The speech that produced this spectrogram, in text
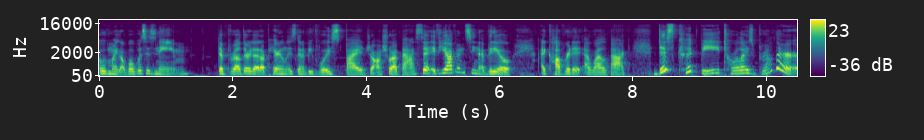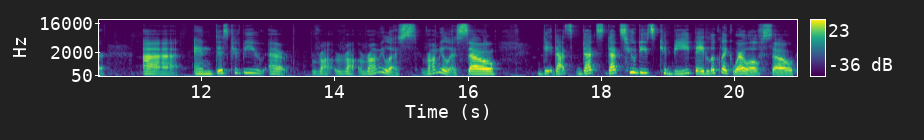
oh my god, what was his name? The brother that apparently is going to be voiced by Joshua Bassett. If you haven't seen that video, I covered it a while back. This could be Toralei's brother. Uh, and this could be uh, Ro Ro Romulus. Romulus. So that's that's that's who these could be. They look like werewolves, so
